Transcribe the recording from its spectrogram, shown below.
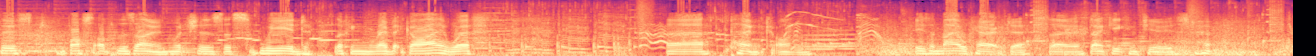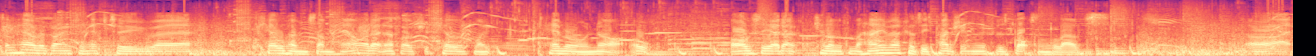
first boss of the zone, which is this weird looking rabbit guy with uh, pink on him. He's a male character, so don't get confused. somehow we're going to have to uh, kill him somehow. I don't know if I should kill him with my hammer or not. Oh, obviously I don't kill him with my hammer because he's punching with his boxing gloves. Alright,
